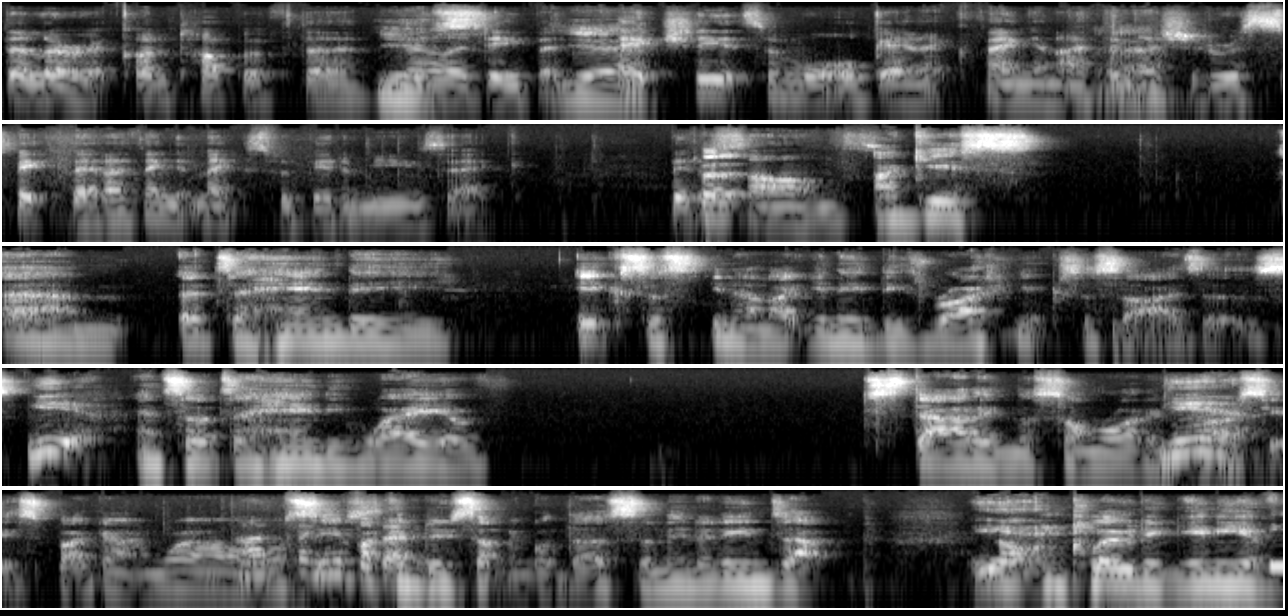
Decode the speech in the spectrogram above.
the lyric on top of the Yes, melody, but yeah. actually it's a more organic thing, and I think Yeah. I should respect that. I think it makes for better music, better But songs. I guess um, it's a handy exercise. You know, like you need these writing exercises, yeah. and so it's a handy way of starting the songwriting process by going, well, I I'll see if I can do something with this, and then it ends up not including any of that,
